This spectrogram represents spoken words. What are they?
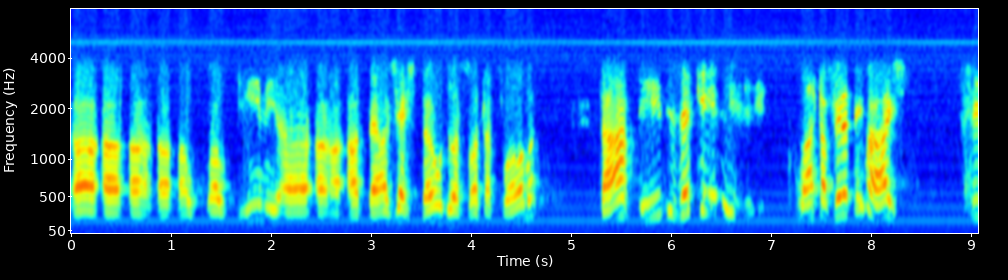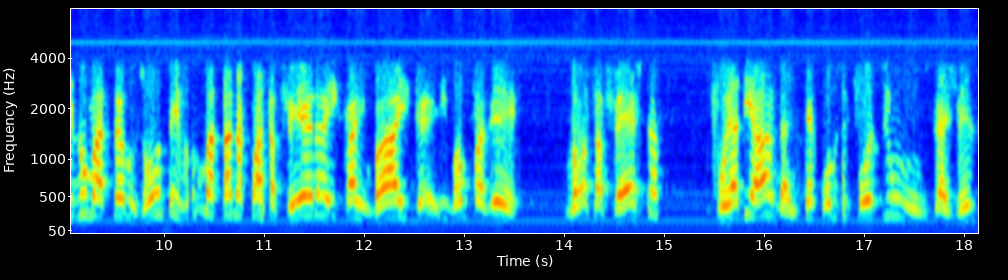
a, a, a, ao, ao, time, a, gestão de uma certa forma, tá? E dizer que quarta-feira tem mais. Se não matamos ontem, vamos matar na quarta-feira e carimbar e, e, vamos fazer nossa festa. Foi adiada. Isso é como se fosse um. Às vezes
